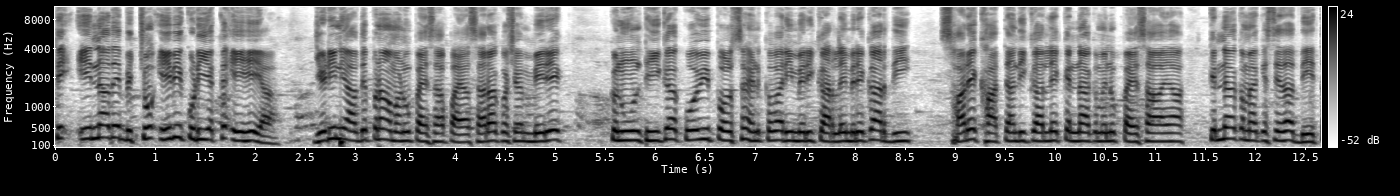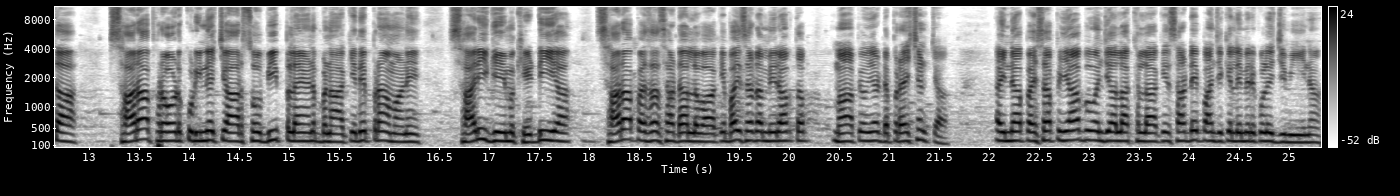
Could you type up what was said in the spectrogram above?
ਤੇ ਇਹਨਾਂ ਦੇ ਵਿੱਚੋਂ ਇਹ ਵੀ ਕੁੜੀ ਇੱਕ ਇਹ ਆ, ਜਿਹੜੀ ਨੇ ਆਪਦੇ ਭਰਾਵਾਂ ਨੂੰ ਪੈਸਾ ਪਾਇਆ, ਸਾਰਾ ਕੁਝ ਮੇਰੇ ਕਾਨੂੰਨ ਠੀਕ ਆ, ਕੋਈ ਵੀ ਪੁਲਿਸ ਇਨਕੁਆਰੀ ਮੇਰੀ ਕਰ ਲੇ, ਮੇਰੇ ਘਰ ਦੀ ਸਾਰੇ ਖਾਤਿਆਂ ਦੀ ਕਰ ਲੇ, ਕਿੰਨਾ ਕੁ ਮੈਨੂੰ ਪੈਸਾ ਆਇਆ, ਕਿੰਨਾ ਕੁ ਮੈਂ ਕਿਸੇ ਦਾ ਦੇਤਾ। ਸਾਰਾ ਫਰਾਡ ਕੁੜੀ ਨੇ 420 ਪਲਾਨ ਬਣਾ ਕੇ ਦੇ ਭਰਾਵਾਂ ਨੇ ਸਾਰੀ ਗੇਮ ਖੇਡੀ ਆ। ਸਾਰਾ ਪੈਸਾ ਸਾਡਾ ਲਵਾ ਕੇ, ਬਾਈ ਸਾਡਾ ਮੇਰਾ ਤਾਂ ਮਾਂ ਪਿਓ ਜਾਂ ਡਿਪਰੈਸ਼ਨ ਚ ਆ। ਇੰਨਾ ਪੈਸਾ 50 52 ਲੱਖ ਲਾ ਕੇ 5.5 ਕਿੱਲੇ ਮੇਰੇ ਕੋਲੇ ਜ਼ਮੀਨ ਆ।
